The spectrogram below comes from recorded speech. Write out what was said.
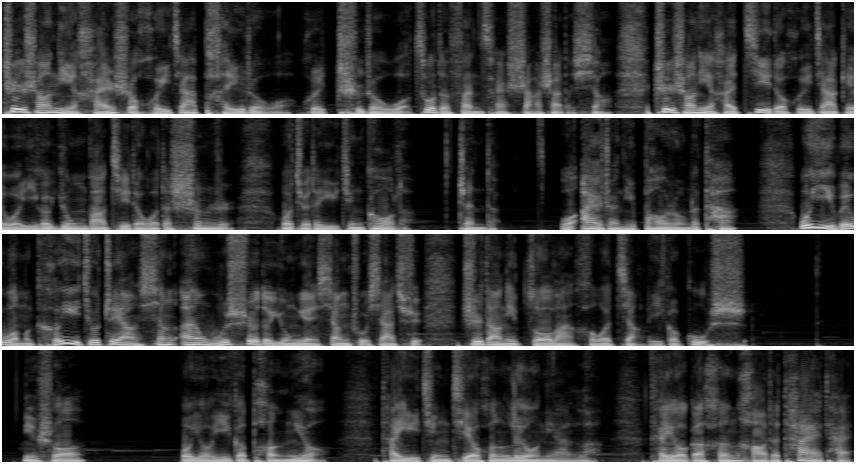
至少你还是回家陪着我，会吃着我做的饭菜，傻傻的笑。至少你还记得回家给我一个拥抱，记得我的生日，我觉得已经够了。真的，我爱着你，包容了他。我以为我们可以就这样相安无事的永远相处下去，直到你昨晚和我讲了一个故事。你说，我有一个朋友，他已经结婚六年了，他有个很好的太太，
